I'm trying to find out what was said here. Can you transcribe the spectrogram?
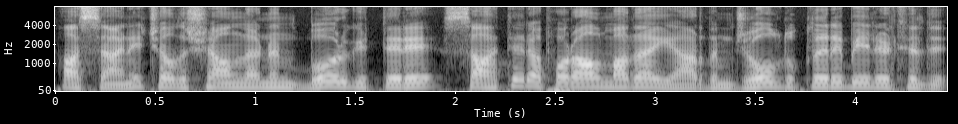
Hastane çalışanlarının bu örgütlere sahte rapor almada yardımcı oldukları belirtildi.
